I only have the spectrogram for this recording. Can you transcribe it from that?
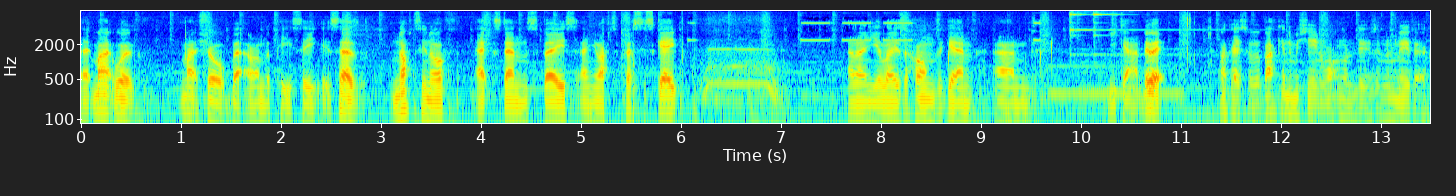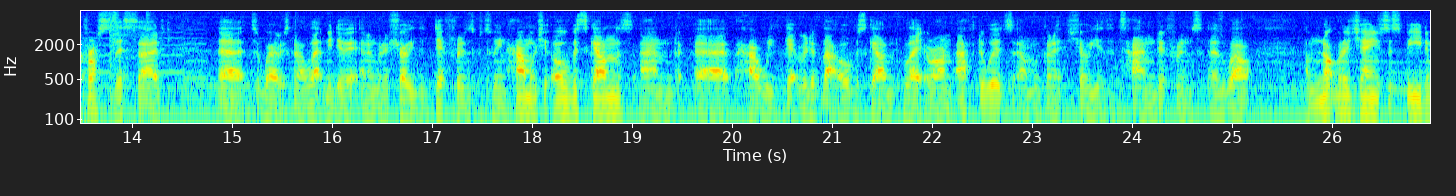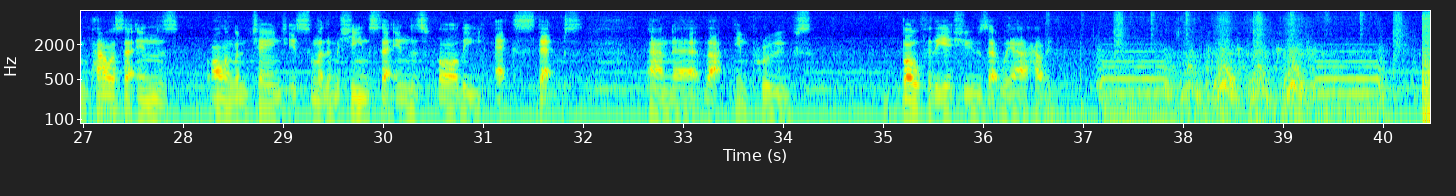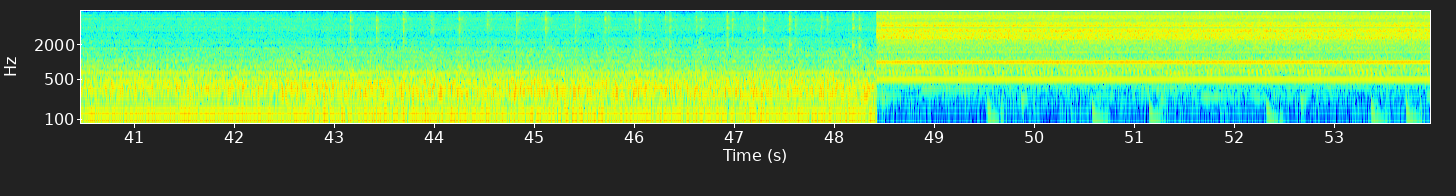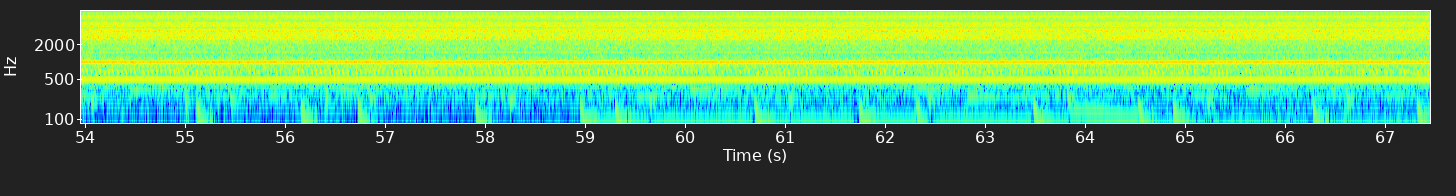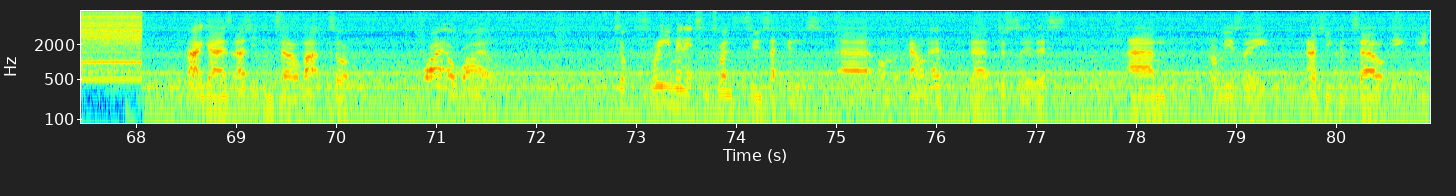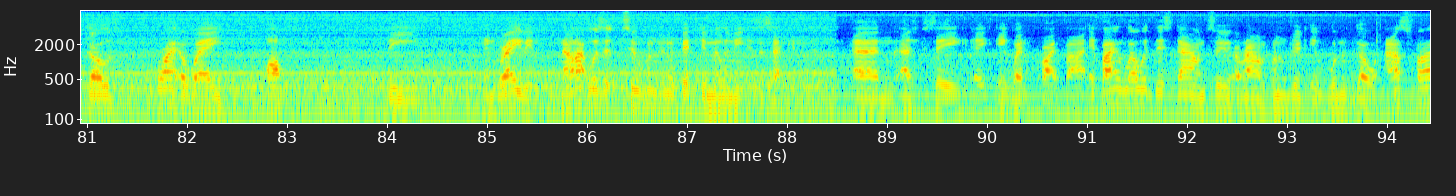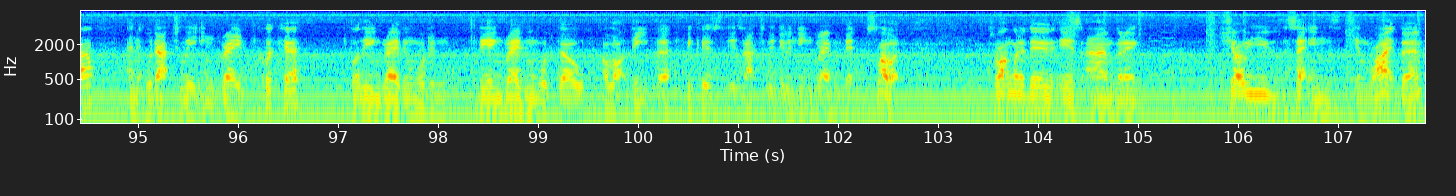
It might work might show up better on the PC it says not enough extend space and you have to press escape. And then your laser homes again and you can't do it. Okay so we're back in the machine. What I'm going to do is I'm going to move it across this side uh, to where it's going to let me do it and I'm going to show you the difference between how much it overscans and uh, how we get rid of that overscan later on afterwards and we're going to show you the time difference as well. I'm not going to change the speed and power settings. All I'm going to change is some of the machine settings for the X steps and uh, that improves both of the issues that we are having. Right guys, as you can tell that took quite a while. It took 3 minutes and 22 seconds uh, on the counter uh, just to do this and obviously as you could tell it, it goes quite a way off the engraving. Now that was at 250 millimeters a second and as you can see it, it, went quite far. If I lowered this down to around 100 it wouldn't go as far and it would actually engrave quicker but the engraving wouldn't the engraving would go a lot deeper because it's actually doing the engraving a bit slower. So what I'm going to do is I'm going to show you the settings in Lightburn,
